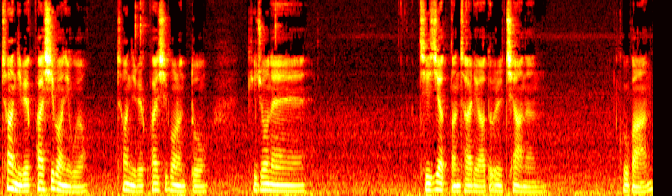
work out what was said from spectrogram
1280원이고요. 1280원은 또 기존에 지지였던 자리와도 일치하는 구간.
